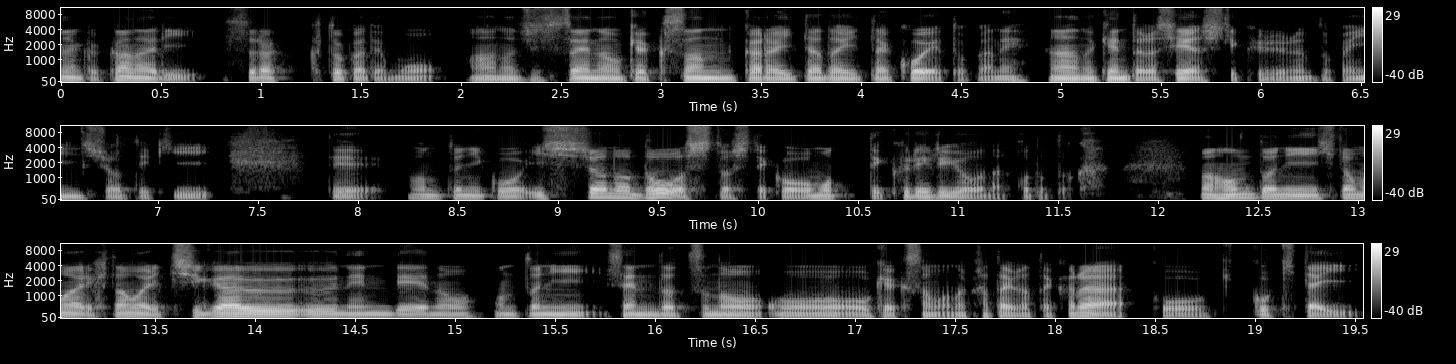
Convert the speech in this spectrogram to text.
なんかかなり Slack とかでも、あの実際のお客さんからいただいた声とかね、あのケンタがシェアしてくれるのとか印象的で、本当にこう一緒の同志としてこう思ってくれるようなこととか、まあ、本当に一回り二回り違う年齢の本当に先達のおお客様の方々からこうご期待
